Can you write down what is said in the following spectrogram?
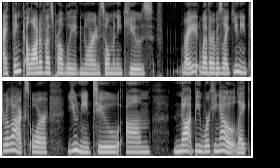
I think a lot of us probably ignored so many cues, right? Whether it was like, you need to relax or you need to um, not be working out like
